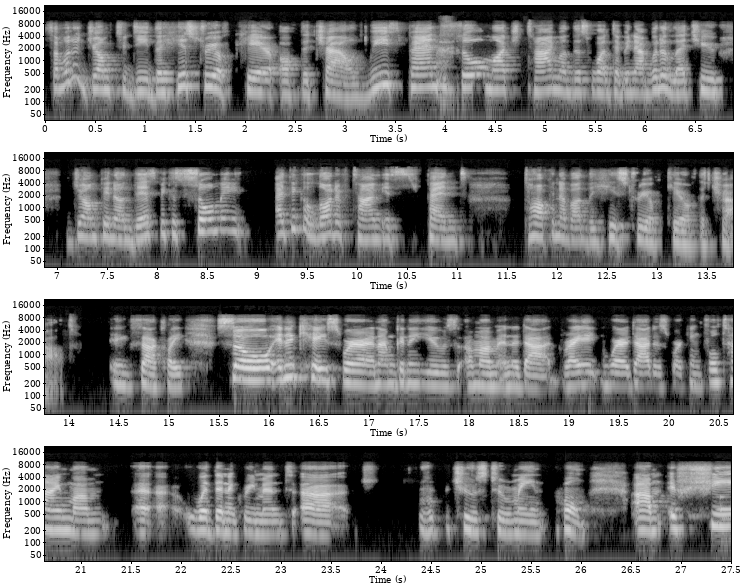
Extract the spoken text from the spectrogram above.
So i'm going to jump to d the history of care of the child. We spend so much time on this one Tabindah. i'm going to let you jump in on this because so many i think a lot of time is spent talking about the history of care of the child Exactly. So in a case where, and I'm going to use a mom and a dad, right, where a dad is working full time, mom uh, uh, with an agreement uh, choose to remain home. Um, if she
